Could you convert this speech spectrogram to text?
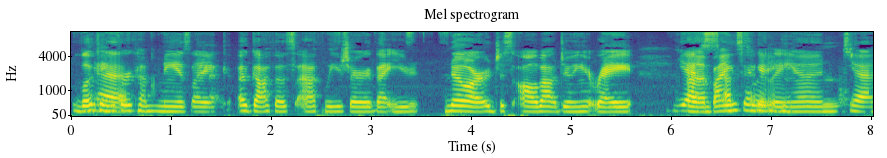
looking yeah. for companies like Agathos Athleisure that you know are just all about doing it right. Yes, um, buying absolutely. secondhand. Yeah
